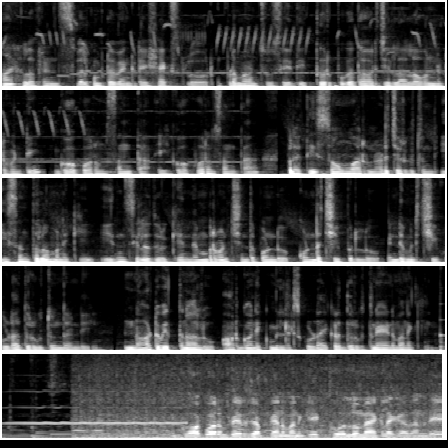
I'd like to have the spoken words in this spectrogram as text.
Hi hello friends. Welcome to Venkatesh explore. ఇప్పుడు మనం చూసేది తూర్పుగోదావరి జిల్లాలో ఉన్నటువంటి గోకవరం సంత. ఈ గోకవరం సంత ప్రతి సోమవారం నాడు జరుగుతుంది. ఈ సంతలో మనకి ఏజెన్సీలో దొరికే నెంబర్ వన్ చింతపండు కొండ చీపుర్లు ఎండుమిర్చి కూడా దొరుకుతుందండి. నాటు విత్తనాలు ఆర్గానిక్ మిల్లెట్స్ కూడా ఇక్కడ దొరుకుతున్నాయండి మనకి. గోకవరం పేరు చెప్పగానే మనకి కోళ్ళు మేకలే కదండి.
